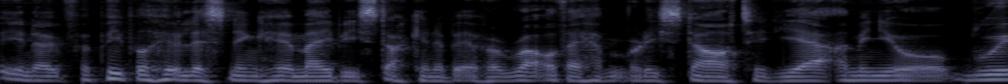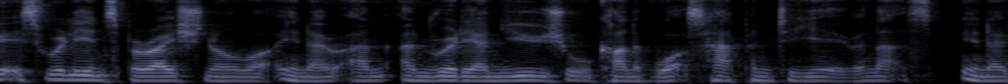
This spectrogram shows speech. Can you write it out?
you know, for people who are listening who may be stuck in a bit of a rut or they haven't really started yet, I mean, you're re- it's really inspirational, you know, and and really unusual kind of what's happened to you, and that's you know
